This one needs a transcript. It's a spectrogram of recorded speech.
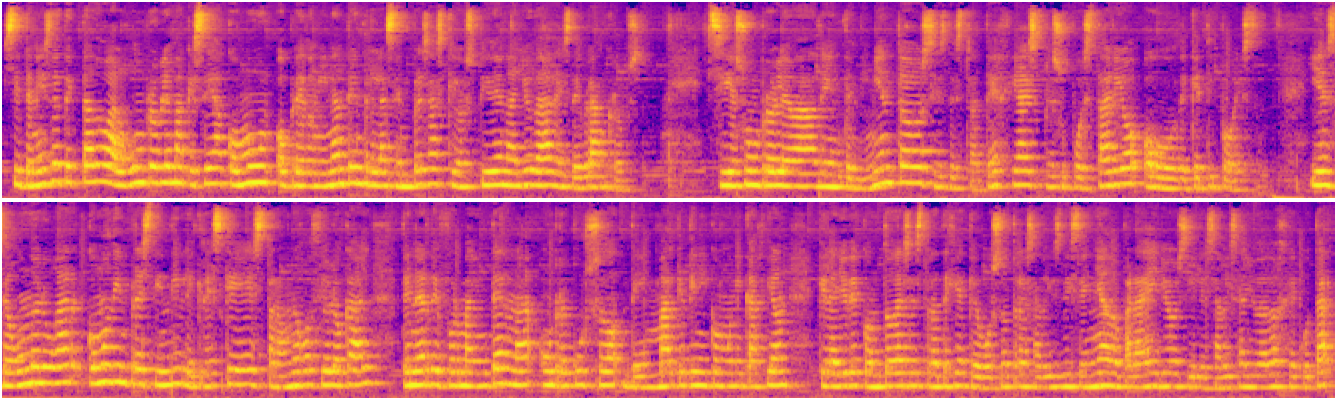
si tenéis detectado algún problema que sea común o predominante entre las empresas que os piden ayuda desde Brancross. Si es un problema de entendimiento, si es de estrategia, es presupuestario o de qué tipo es. Y en segundo lugar, ¿cómo de imprescindible crees que es para un negocio local tener de forma interna un recurso de marketing y comunicación que le ayude con toda esa estrategia que vosotras habéis diseñado para ellos y les habéis ayudado a ejecutar?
